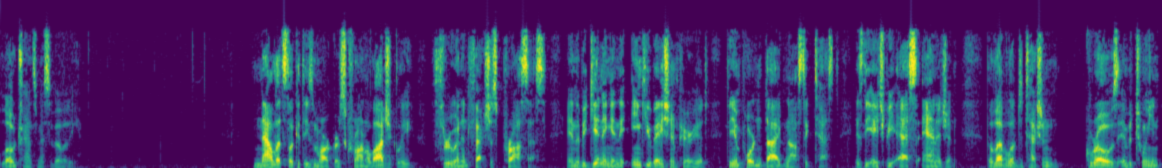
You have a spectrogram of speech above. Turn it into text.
low transmissibility. Now let's look at these markers chronologically through an infectious process. In the beginning, in the incubation period, the important diagnostic test is the HBs antigen. The level of detection grows in between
